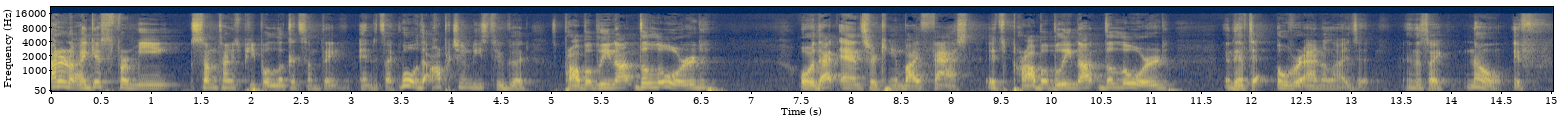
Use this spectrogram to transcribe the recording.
I don't know. I guess for me, sometimes people look at something and it's like, whoa, the opportunity is too good. It's probably not the Lord. Or that answer came by fast. It's probably not the Lord. And they have to overanalyze it. And it's like, no, if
